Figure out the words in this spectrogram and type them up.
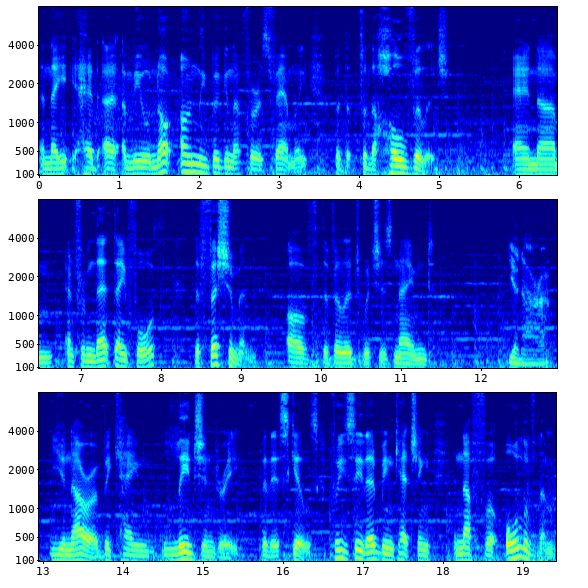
And they had a, a meal not only big enough for his family but the, for the whole village. And um, and from that day forth the fishermen of the village which is named Yonaro. Yunaro became legendary for their skills. For you see, they'd been catching enough for all of them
